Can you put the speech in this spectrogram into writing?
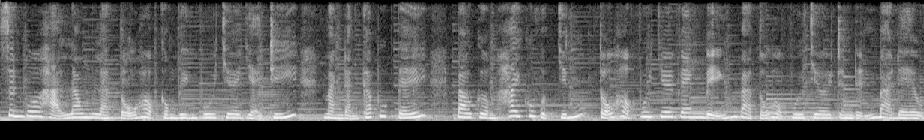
Sinh Hạ Long là tổ hợp công viên vui chơi giải trí mang đẳng cấp quốc tế, bao gồm hai khu vực chính, tổ hợp vui chơi ven biển và tổ hợp vui chơi trên đỉnh Bà Đèo,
